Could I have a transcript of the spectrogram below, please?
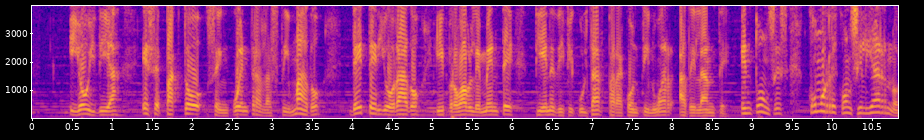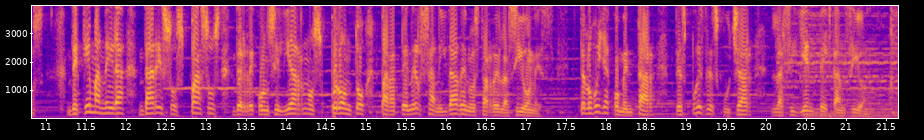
Y hoy día ese pacto se encuentra lastimado, deteriorado y probablemente tiene dificultad para continuar adelante. Entonces, ¿cómo reconciliarnos? ¿De qué manera dar esos pasos de reconciliarnos pronto para tener sanidad en nuestras relaciones? Te lo voy a comentar después de escuchar la siguiente canción.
